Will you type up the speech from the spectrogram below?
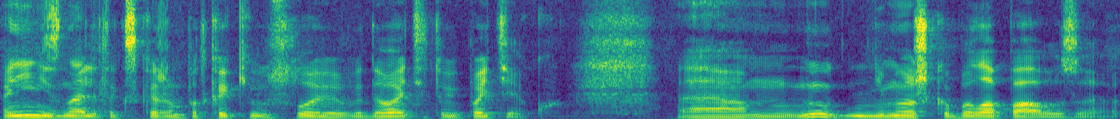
они не знали, так скажем, под какие условия выдавать эту ипотеку. Эм, ну, немножко была пауза.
